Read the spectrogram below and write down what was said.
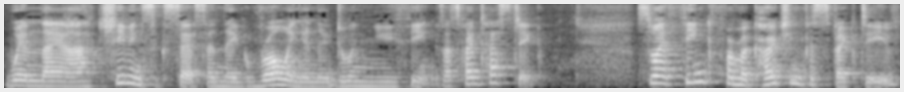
when they are achieving success and they're growing and they're doing new things. That's fantastic. So I think from a coaching perspective,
